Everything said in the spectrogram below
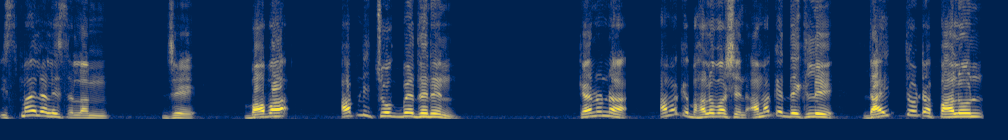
ইসমাইল আলাইসাল্লাম যে, বাবা, আপনি চোখ বেঁধে নেন। কেননা আমাকে ভালোবাসেন, আমাকে দেখলে দায়িত্বটা পালন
